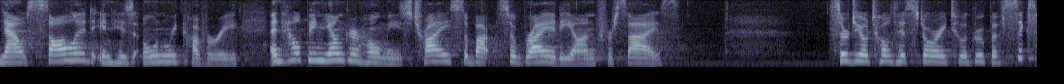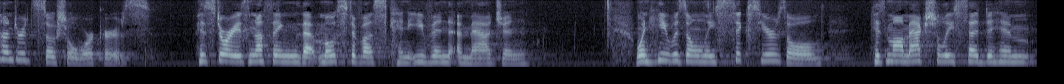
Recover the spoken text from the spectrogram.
now solid in his own recovery and helping younger homies try sobriety on for size. Sergio told his story to a group of 600 social workers. His story is nothing that most of us can even imagine. When he was only six years old, his mom actually said to him,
